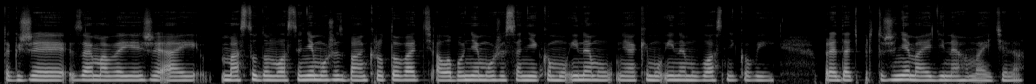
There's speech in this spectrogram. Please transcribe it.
Takže zaujímavé je, že aj Mastodon vlastne nemôže zbankrotovať alebo nemôže sa niekomu inému, nejakému inému vlastníkovi predať, pretože nemá jediného majiteľa.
